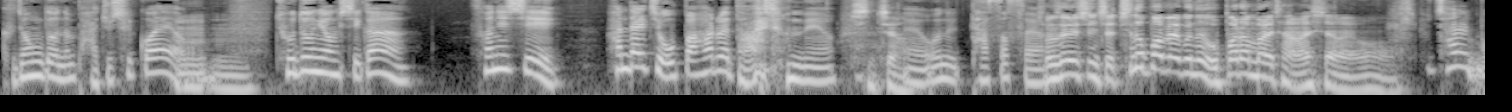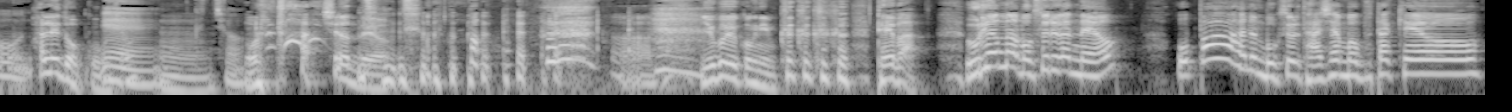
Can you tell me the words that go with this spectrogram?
그 정도는 봐주실 거예요. 음, 음. 조동영 씨가 선희 씨 한 달치 오빠 하루에 다 하셨네요. 진짜. 네, 오늘 다 썼어요. 정선일 씨는 진짜 친오빠 말고는 오빠란 말을 잘 안 하시잖아요. 잘 뭐. 할 일도 없고, 그죠? 예, 음. 그쵸. 오늘 다 하셨네요. 아, 6560님, 크크크크, 대박. 우리 엄마 목소리 같네요? 오빠 하는 목소리 다시 한번 부탁해요.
